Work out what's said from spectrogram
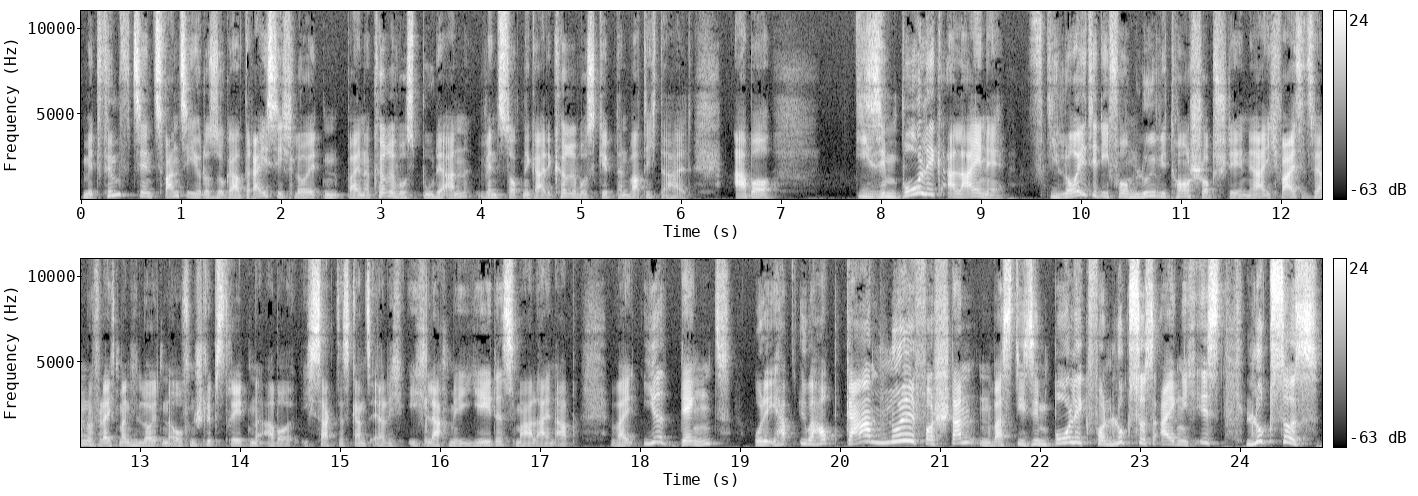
mit 15, 20 oder sogar 30 Leuten bei einer Currywurstbude an. Wenn es dort eine geile Currywurst gibt, dann warte ich da halt. Aber die Symbolik alleine, die Leute, die vor dem Louis Vuitton Shop stehen, ja, ich weiß, jetzt werden wir vielleicht manchen Leuten auf den Schlips treten, aber ich sag das ganz ehrlich, ich lache mir jedes Mal ein ab, weil ihr denkt, oder ihr habt überhaupt gar null verstanden, was die Symbolik von Luxus eigentlich ist. Luxus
